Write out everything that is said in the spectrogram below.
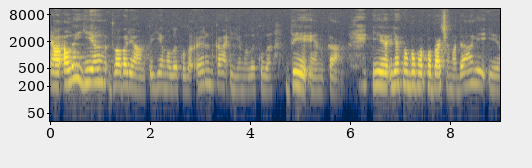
Але є два варіанти: є молекула РНК і є молекула ДНК. І як ми побачимо далі, і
